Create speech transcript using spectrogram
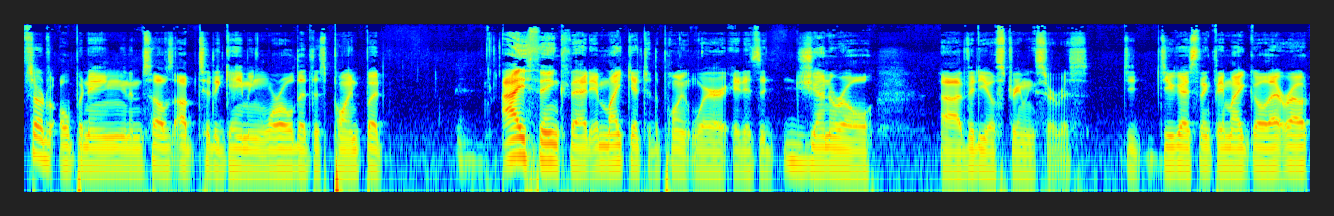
sort of opening themselves up to the gaming world at this point, but I think that it might get to the point where it is a general uh, video streaming service. Do, do you guys think they might go that route?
